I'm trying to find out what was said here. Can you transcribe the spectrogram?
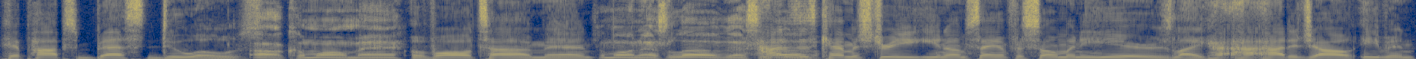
hip hop's best duos Oh come on, man. of all time, man. Come on, that's love. That's How love. does this chemistry, you know what I'm saying, for so many years, like, how, how did y'all even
